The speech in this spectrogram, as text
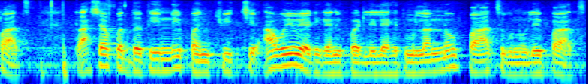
पाच. तर अशा पद्धतीने पंचवीसचे अवयव या ठिकाणी पडलेले आहेत मुलांनो पाच गुणुले पाच.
